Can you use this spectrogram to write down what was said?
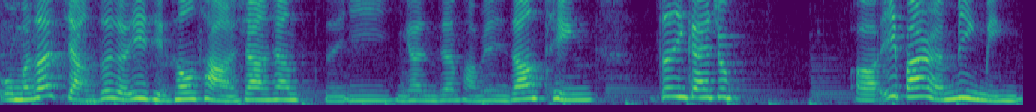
我们在讲这个议题，通常像像子怡，你看你在旁边，你这样听，这应该就呃一般人命名。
